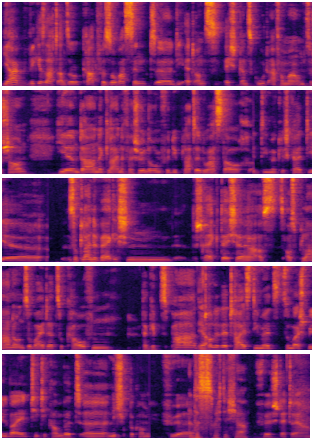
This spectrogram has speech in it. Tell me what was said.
Ja, wie gesagt, also gerade für sowas sind äh, die Add-ons echt ganz gut, einfach mal um zu schauen. Hier und da eine kleine Verschönerung für die Platte. Du hast auch die Möglichkeit, dir so kleine Wägelchen, äh, Schrägdächer aus, aus Plane und so weiter zu kaufen. Da gibt's paar Ja. tolle Details, die man jetzt zum Beispiel bei TT Combat äh, nicht bekommt. Für, Das ist richtig, ja. für Städte, ja.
